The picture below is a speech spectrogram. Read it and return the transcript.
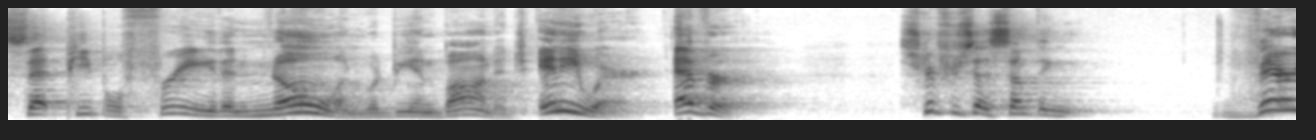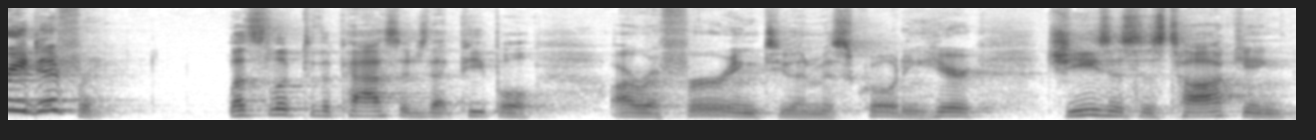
set people free, then no one would be in bondage anywhere, ever. Scripture says something very different. Let's look to the passage that people are referring to and misquoting. Here, Jesus is talking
